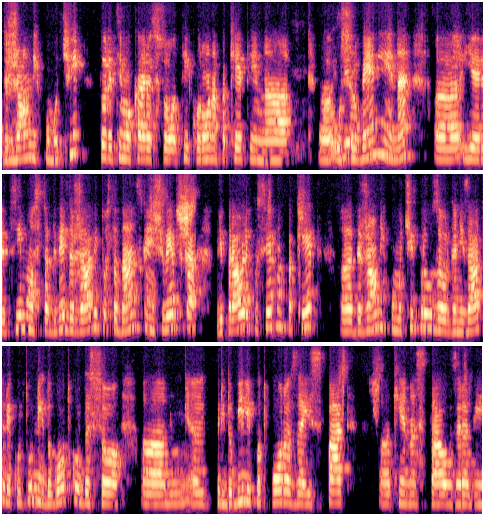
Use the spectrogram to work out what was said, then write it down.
državnih pomoči, to recimo, kar so ti korona paketi na, uh, v Sloveniji, ne, uh, je recimo sta dve državi, to sta Danska in Švedska, pripravili poseben paket uh, državnih pomoči prav za organizatorje kulturnih dogodkov, da so um, pridobili podporo za izpad ki je nastal zaradi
